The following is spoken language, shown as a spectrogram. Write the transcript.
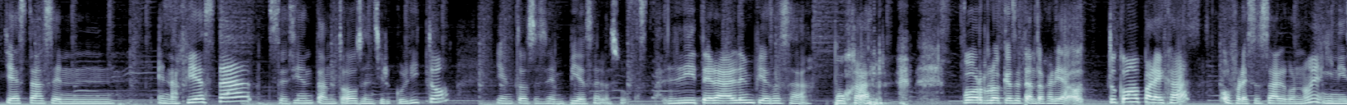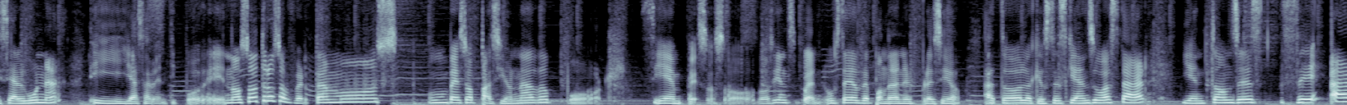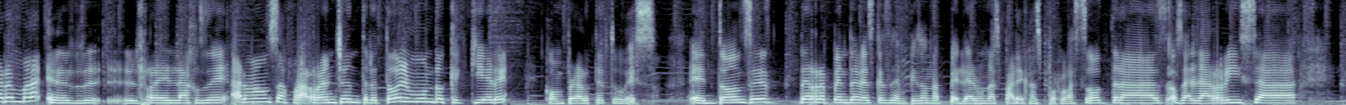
Ya estás en, en la fiesta. Se sientan todos en circulito. Y entonces empieza la subasta. Literal empiezas a pujar por lo que se te antojaría. Tú como pareja ofreces algo, ¿no? Inicia alguna y ya saben, tipo de nosotros ofertamos un beso apasionado por 100 pesos o 200. Bueno, ustedes le pondrán el precio a todo lo que ustedes quieran subastar y entonces se arma el, el relajo, se arma un zafarrancho entre todo el mundo que quiere comprarte tu beso. Entonces, de repente ves que se empiezan a pelear unas parejas por las otras, o sea, la risa.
